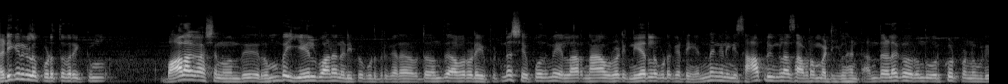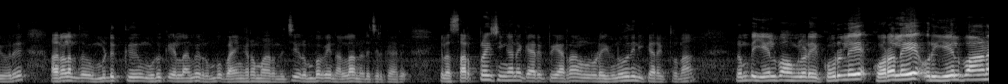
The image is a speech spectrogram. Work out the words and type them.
நடிகர்களை பொறுத்த வரைக்கும் பாலகாசன் வந்து ரொம்ப இயல்பான நடிப்பை கொடுத்துருக்காரு. அவர்கிட்ட வந்து அவருடைய ஃபிட்னஸ் எப்போதுமே எல்லாரும் நான் ஒரு வாட்டி நேரில் கூட கேட்டேன் என்னங்க நீங்கள் சாப்பிடுவீங்களா சாப்பிட மாட்டீங்களான்ட்டு? அந்த அளவுக்கு அவர் வந்து ஒர்க் அவுட் பண்ணக்கூடியவர். அதனால் அந்த மிடுக்கு முடுக்கு எல்லாமே ரொம்ப பயங்கரமாக இருந்துச்சு. ரொம்பவே நல்லா நடிச்சிருக்காரு. இதில் சர்ப்ரைசிங்கான கேரக்டர் யாருன்னா அவங்களுடைய வினோதினி கேரக்டர் தான். ரொம்ப இயல்பாக அவங்களுடைய குரலே குரலே ஒரு இயல்பான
